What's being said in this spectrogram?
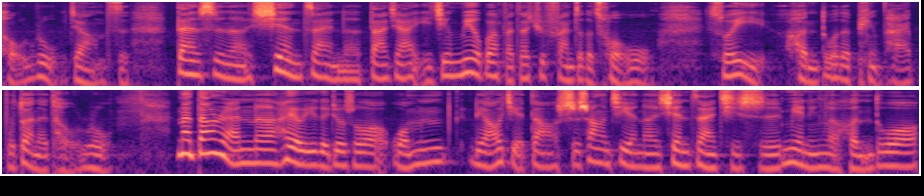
投入这样子，但是呢，现在呢，大家已经没有办法再去犯这个错误，所以很多的品牌不断的投入。那当然呢，还有一个就是说，我们了解到时尚界呢，现在其实面临了很多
